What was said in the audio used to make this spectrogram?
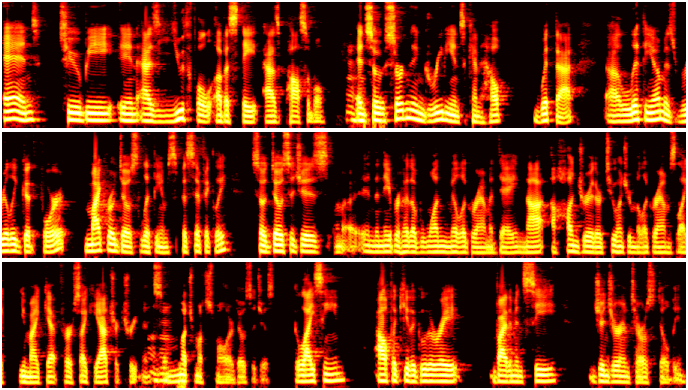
and to be in as youthful of a state as possible. Mm-hmm. And so certain ingredients can help with that. Uh, lithium is really good for it, microdose lithium specifically. So dosages um, in the neighborhood of one milligram a day, not 100 or 200 milligrams like you might get for psychiatric treatment. Mm-hmm. So much, much smaller dosages. Glycine, alpha ketoglutarate, vitamin C, ginger, and pterostilbene.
